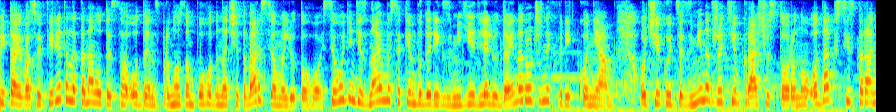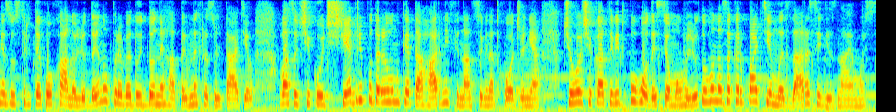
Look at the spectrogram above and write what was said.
Вітаю вас в ефірі телеканалу Тиса 1 з прогнозом погоди на четвер, 7 лютого. Сьогодні дізнаємося, яким буде рік змії для людей, народжених в рік коня. Очікуються зміни в житті в кращу сторону. Однак всі старання зустріти кохану людину приведуть до негативних результатів. Вас очікують щедрі подарунки та гарні фінансові надходження. Чого чекати від погоди 7 лютого на Закарпатті? Ми зараз і дізнаємось.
